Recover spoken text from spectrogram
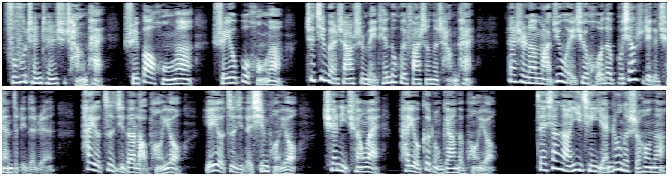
浮浮沉沉是常态，谁爆红了，谁又不红了。这基本上是每天都会发生的常态，但是呢，马俊伟却活得不像是这个圈子里的人。他有自己的老朋友，也有自己的新朋友，圈里圈外，他有各种各样的朋友。在香港疫情严重的时候呢，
